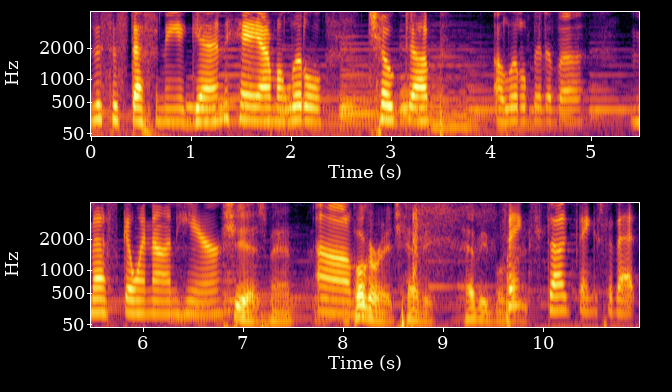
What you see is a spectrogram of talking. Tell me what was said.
this is Stephanie again. Hey, I'm a little choked up, a little bit of a mess going on here. She is, man. Um, Boogerage, heavy, heavy boogerage. Thanks, Doug. Thanks for that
